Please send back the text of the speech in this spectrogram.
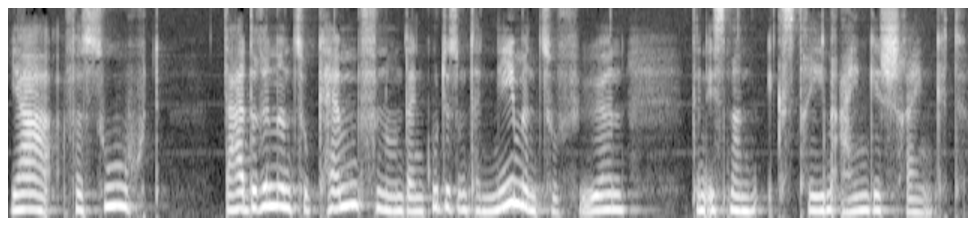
ja versucht, da drinnen zu kämpfen und ein gutes Unternehmen zu führen, dann ist man extrem eingeschränkt.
